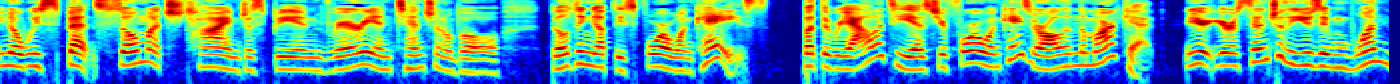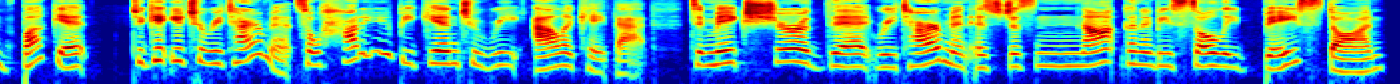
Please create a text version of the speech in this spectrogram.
You know, we spent so much time just being very intentional building up these 401ks. But the reality is, your 401ks are all in the market. You're, you're essentially using one bucket to get you to retirement. So, how do you begin to reallocate that to make sure that retirement is just not going to be solely based on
